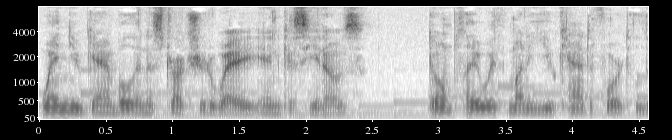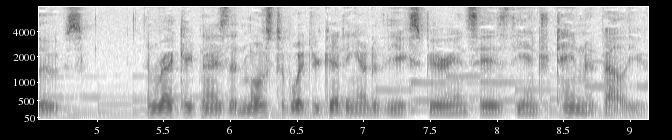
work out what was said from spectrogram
When you gamble in a structured way in casinos, don't play with money you can't afford to lose, and recognize that most of what you're getting out of the experience is the entertainment value,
